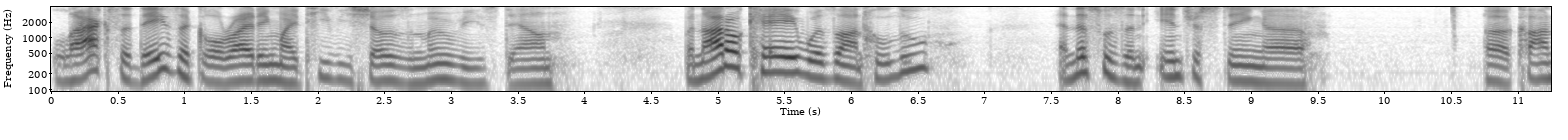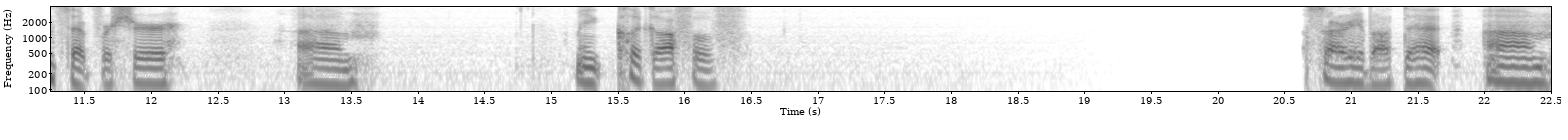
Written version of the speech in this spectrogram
lackadaisical writing my TV shows and movies down. But Not Okay was on Hulu, and this was an interesting uh, uh, concept for sure. Um, let me click off of. Sorry about that. Um,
